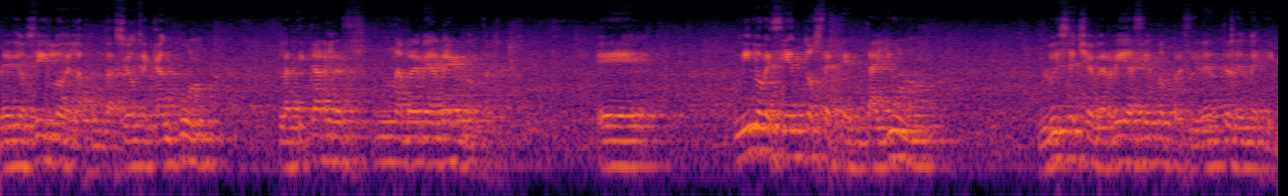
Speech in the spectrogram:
medio siglo de la fundación de Cancún, platicarles una breve anécdota. Eh, 1971, Luis Echeverría, siendo presidente de México,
